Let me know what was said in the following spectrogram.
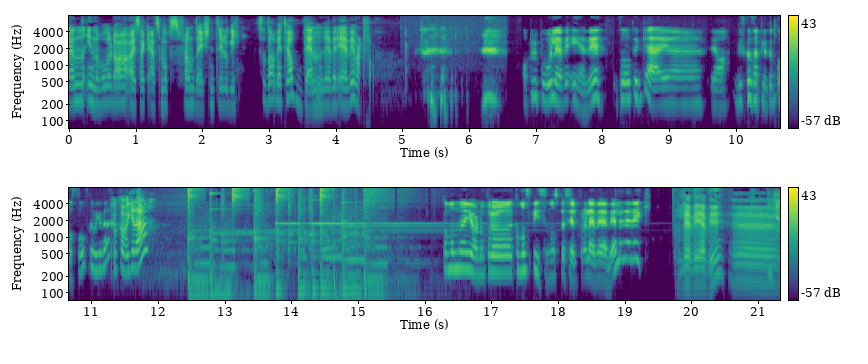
den inneholder da Isaac Asimovs Foundation-trilogi. Så da vet vi at den lever evig, i hvert fall. Apropos å leve evig, så tenker jeg eh, ja, vi skal snakke litt om kosthold, skal vi ikke det? Jo, kan vi ikke det? Kan man gjøre noe for å, kan man spise noe spesielt for å leve evig, eller Erik? For å leve evig? Eh,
